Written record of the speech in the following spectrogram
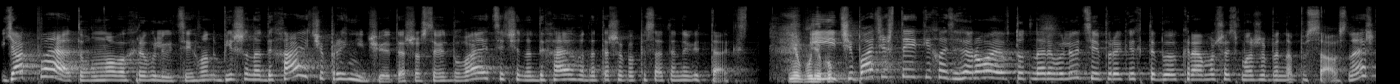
як поет в умовах революції, він більше надихає чи пригнічує те, що все відбувається, чи надихає його на те, щоб писати нові тексти? Ні, в будь-яку- І чи бачиш ти якихось героїв тут на революції, про яких ти би окремо щось може би написав? Знаєш,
